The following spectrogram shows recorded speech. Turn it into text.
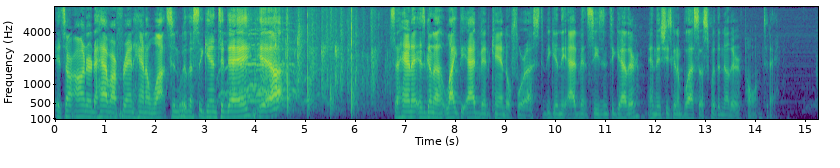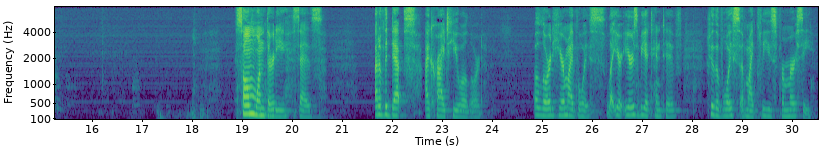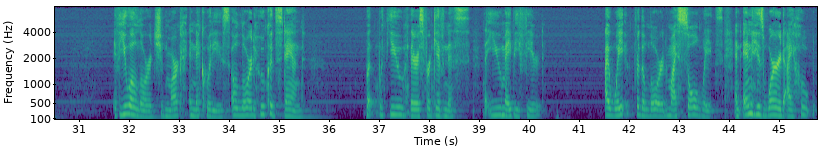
It's our honor to have our friend Hannah Watson with us again today. Yeah. So, Hannah is going to light the Advent candle for us to begin the Advent season together, and then she's going to bless us with another poem today. Psalm 130 says, Out of the depths I cry to you, O Lord. O Lord, hear my voice. Let your ears be attentive to the voice of my pleas for mercy. If you, O Lord, should mark iniquities, O Lord, who could stand? But with you there is forgiveness, that you may be feared. I wait for the Lord, my soul waits, and in his word I hope.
